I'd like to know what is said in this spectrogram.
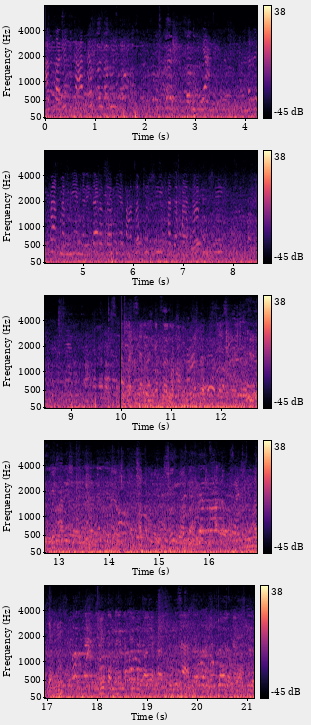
عن طريق تعرف يعني الرفاق مبنيين الاداره الذاتيه تعذبتوا شيء حدا حاسبكم شيء كمان هنا في مضايقات بالنسبة للاداره الذاتيه،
